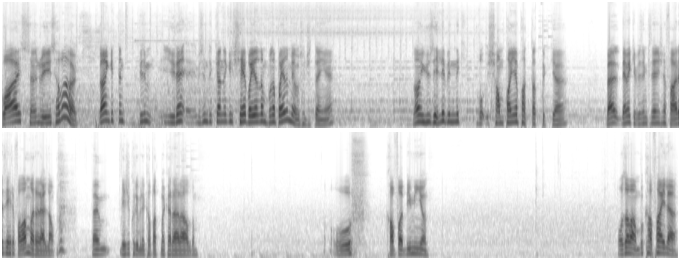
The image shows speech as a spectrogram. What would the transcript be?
Vay sen reise bak. Lan gittin bizim iğre- bizim dükkandaki şeye bayıldın buna bayılmıyor musun cidden ya? Lan 150 binlik şampanya patlattık ya. Ben demek ki bizimkilerin içinde fare zehri falan var herhalde. ben gece kulübünü kapatma kararı aldım. Of. Kafa 1 milyon. O zaman bu kafayla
